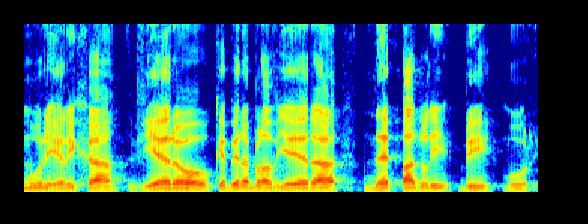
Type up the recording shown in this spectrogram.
múry Jericha? Věrou. Keby nebyla věra, nepadly by múry.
